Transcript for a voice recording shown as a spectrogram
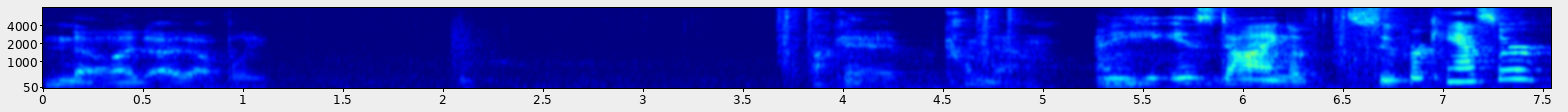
No, I, I don't believe. Okay, calm down. I mean, he is dying of super cancer?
